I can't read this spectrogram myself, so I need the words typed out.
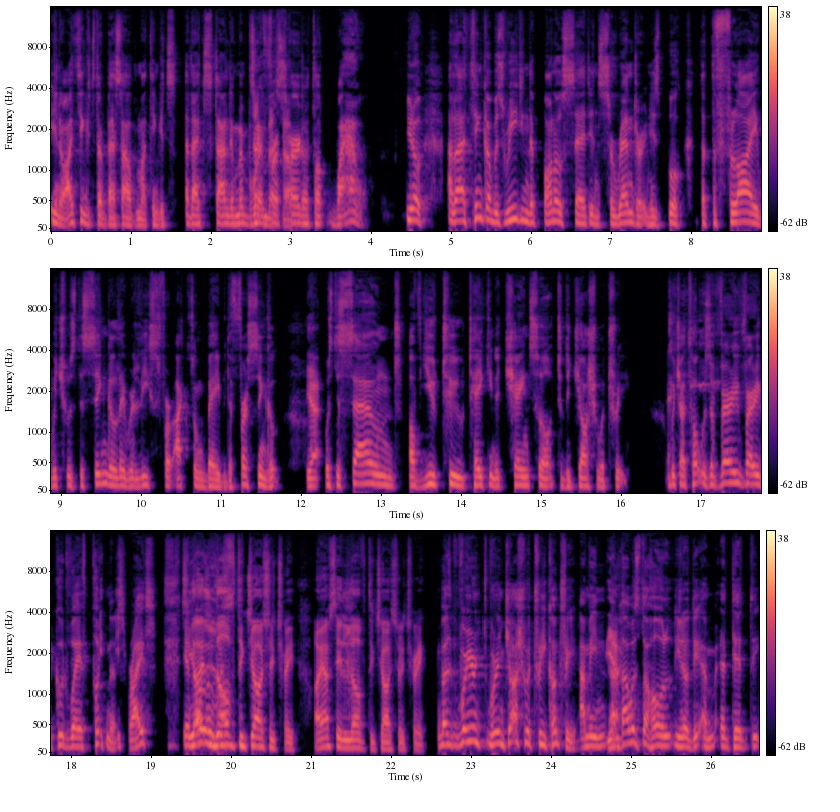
you know, I think it's their best album. I think it's an outstanding. Remember when I Second first heard I thought, wow. You know, and I think I was reading that Bono said in Surrender in his book that The Fly, which was the single they released for Achtung Baby, the first single, Yeah. was the sound of U2 taking a chainsaw to the Joshua tree, which I thought was a very, very good way of putting it, right? See, In I love the Joshua Tree. I absolutely love the Joshua Tree. Well, we're in, we're in Joshua Tree country. I mean, Yeah. and that was the whole, you know, the, um, the, the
